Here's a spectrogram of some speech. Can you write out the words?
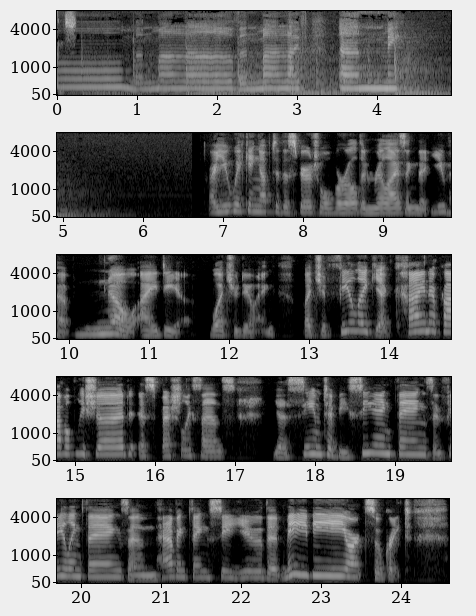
And my love and my life and me. Are you waking up to the spiritual world and realizing that you have no idea what you're doing, but you feel like you kind of probably should, especially since you seem to be seeing things and feeling things and having things see you that maybe aren't so great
